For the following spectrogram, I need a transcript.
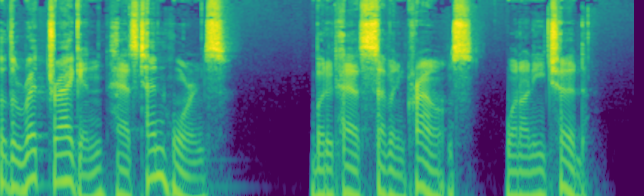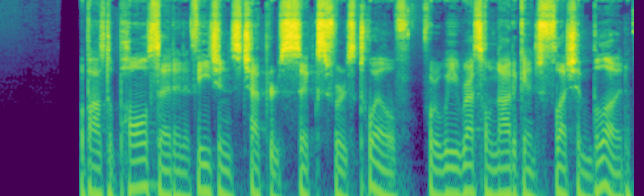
So the red dragon has ten horns, but it has seven crowns, one on each head. Apostle Paul said in Ephesians chapter 6 verse 12, "For we wrestle not against flesh and blood,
